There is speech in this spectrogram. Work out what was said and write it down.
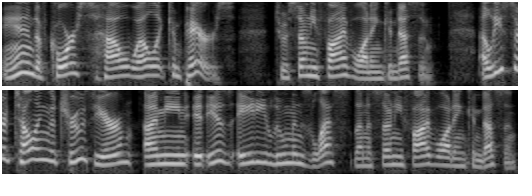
and of course how well it compares to a 75 watt incandescent. At least they're telling the truth here. I mean, it is 80 lumens less than a 75 watt incandescent,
